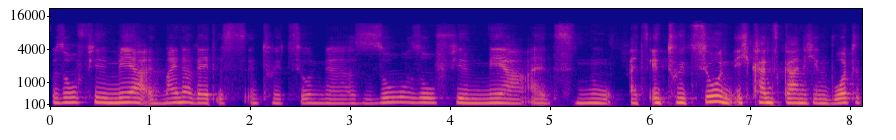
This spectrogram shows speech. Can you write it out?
so viel mehr. In meiner Welt ist Intuition ja so, so viel mehr als nur als Intuition. Ich kann es gar nicht in Worte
